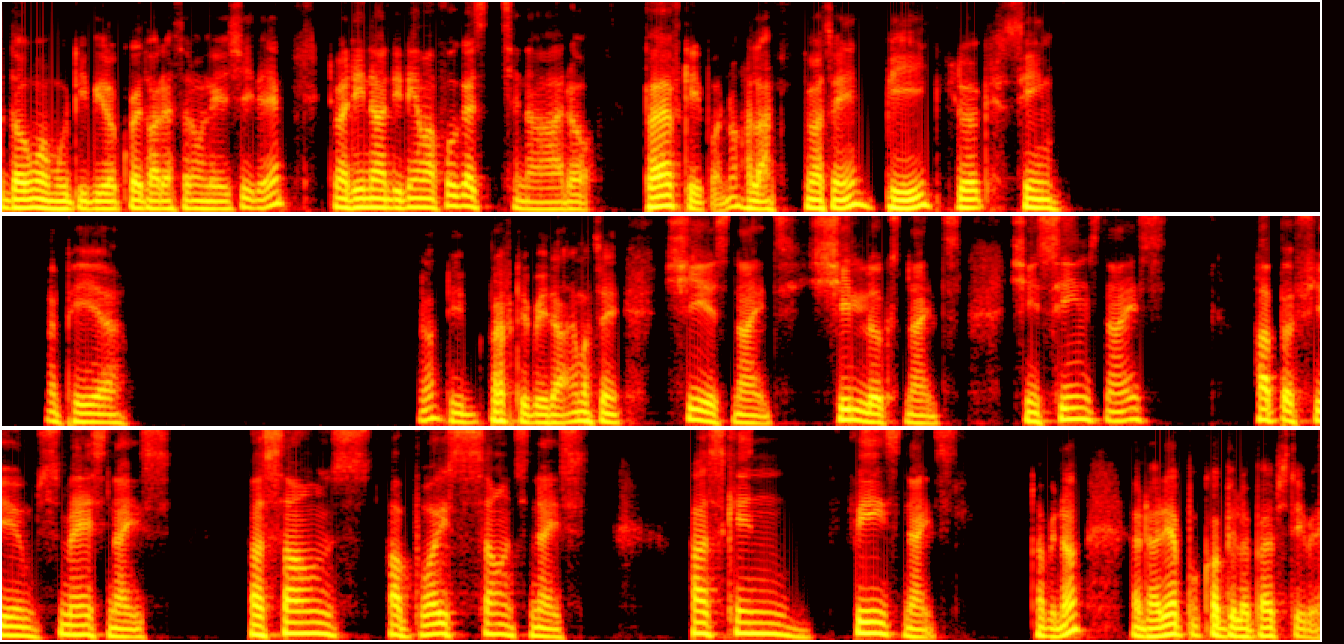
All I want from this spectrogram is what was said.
အသုံးပေါ်မူတည်ပြီးတော့ကွဲသွားတဲ့စလုံးလေးရှိတယ်ဒီမှာဒီနာဒီနေရာမှာ focus ချင်တာကတော့ verb တွေပေါ့နော်ဟုတ်လားဒီမှာဆိုရင် be look seem appear နော်ဒီ verb တွေပေးတာအဲ့မှာဆိုရင် she is nice she looks nice she seems nice her perfume smells nice her sounds her voice sounds nice her skin feels nice ဟုတ်ပြီနော်အဲ့ဒါတွေက copular verbs တွေပဲ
